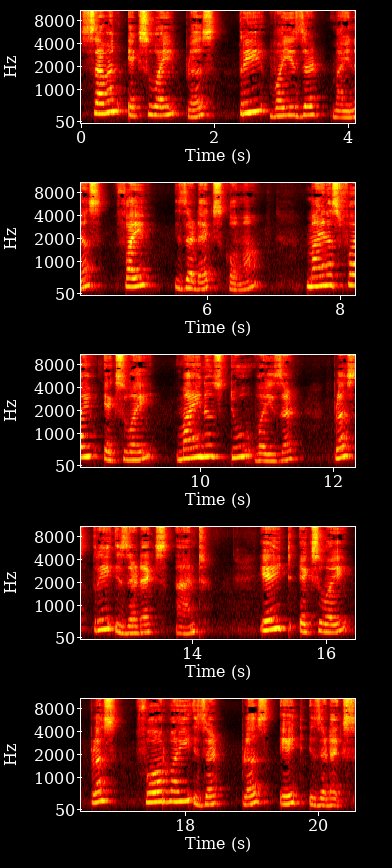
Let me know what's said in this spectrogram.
7xy plus 3yz minus 5zx comma minus 5xy minus 2yz plus 3zx and 8xy plus 4yz plus 8zx.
